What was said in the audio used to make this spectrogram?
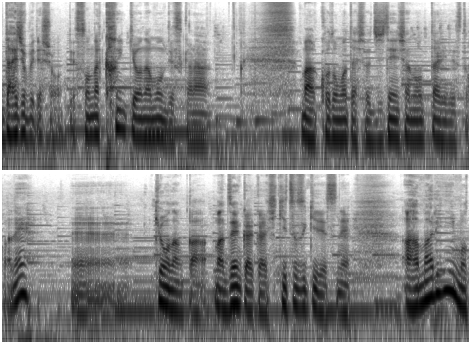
大丈夫でしょうってそんな環境なもんですからまあ子供たちと自転車乗ったりですとかね、えー今日なんか、まあ、前回から引き続きですねあまりにも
